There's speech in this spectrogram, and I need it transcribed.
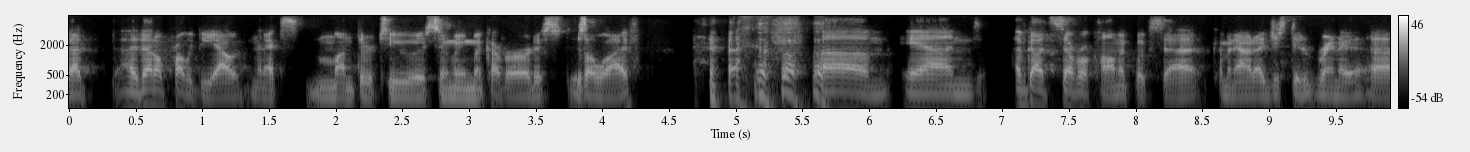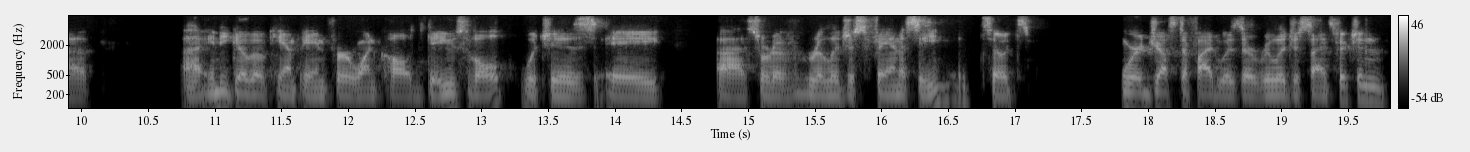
that uh, that'll probably be out in the next month or two, assuming my cover artist is alive. um, and I've got several comic books that coming out. I just did ran a, a uh, Indiegogo campaign for one called Deus Vult, which is a uh, sort of religious fantasy. So it's where Justified was a religious science fiction.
